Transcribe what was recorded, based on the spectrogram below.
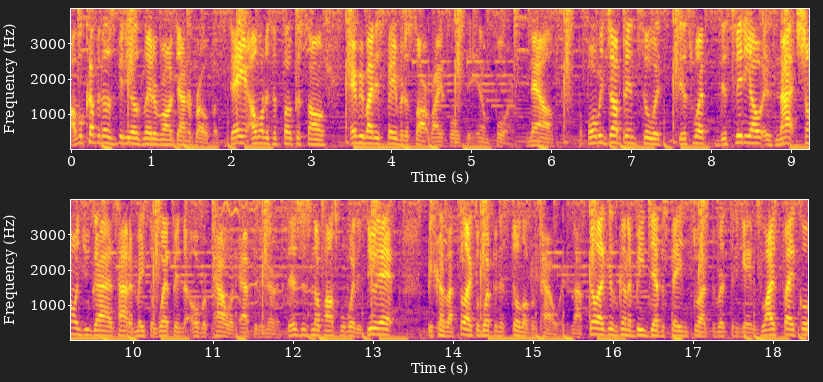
I will cover those videos later on down the road but today I wanted to focus on everybody's favorite assault rifle the M4. Now before we jump into it this this video is not showing you guys how to make the weapon overpowered after the nerf. There's just no possible way to do that because I feel like the weapon is still overpowered. And I feel like it's going to be devastating throughout the rest of the game's life cycle.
